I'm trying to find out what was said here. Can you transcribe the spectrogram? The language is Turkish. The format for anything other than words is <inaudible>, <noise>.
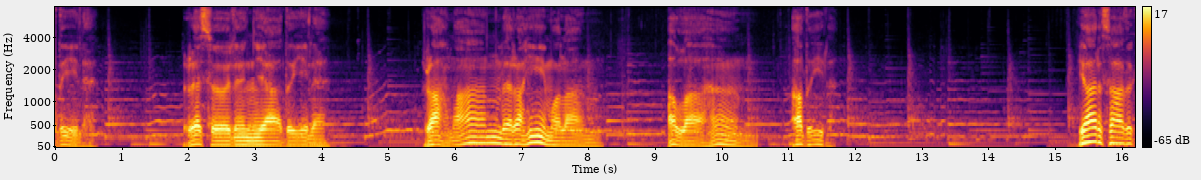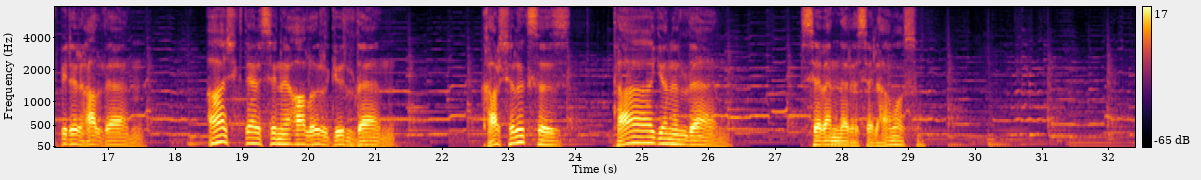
adı ile Resulün yadı ile Rahman ve Rahim olan Allah'ın adıyla. Yar sadık bilir halden Aşk dersini alır gülden Karşılıksız ta gönülden Sevenlere selam olsun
